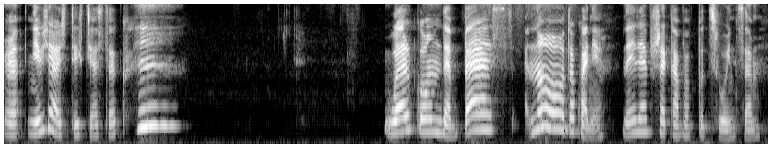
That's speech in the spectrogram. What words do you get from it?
E, nie wziąłeś tych ciastek. Welcome the best. No, dokładnie. Najlepsza kawa pod słońcem.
